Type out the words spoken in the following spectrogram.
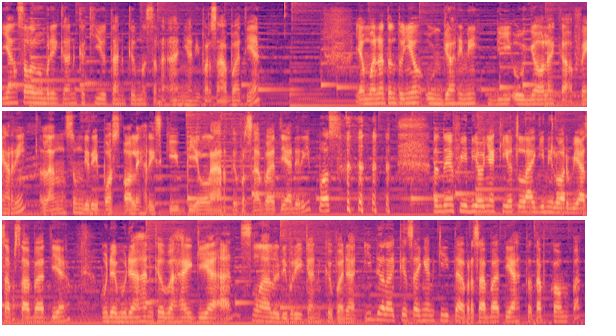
Yang selalu memberikan kekiutan kemesraannya nih persahabat ya. Yang mana tentunya unggahan ini diunggah oleh Kak Ferry Langsung direpost oleh Rizky Bilar Tuh persahabat ya direpost. Tentunya videonya cute lagi nih luar biasa persahabat ya. Mudah-mudahan kebahagiaan selalu diberikan kepada idola kesayangan kita Persahabat ya. Tetap kompak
